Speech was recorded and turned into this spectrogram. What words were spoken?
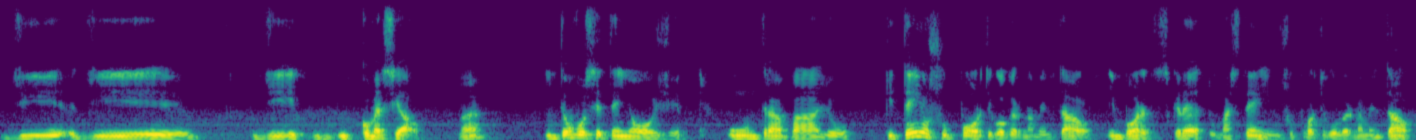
de, de, de comercial. Né? Então, você tem hoje um trabalho que tem o suporte governamental, embora discreto, mas tem um suporte governamental,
